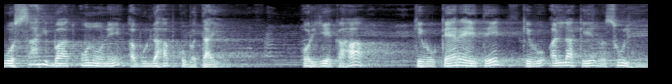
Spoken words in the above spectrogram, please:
وہ ساری بات انہوں نے ابو لہب کو بتائی۔ اور یہ کہا کہ وہ کہہ رہے تھے کہ وہ اللہ کے رسول ہیں۔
